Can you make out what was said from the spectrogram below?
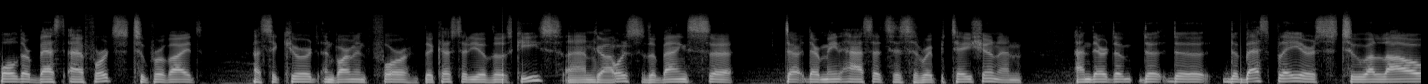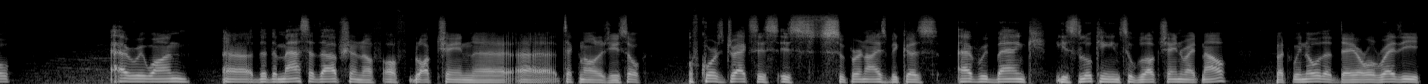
all their best efforts to provide a secured environment for the custody of those keys. And Got of course, the banks, uh, their their main assets is reputation, and and they're the the the, the best players to allow everyone uh, the, the mass adoption of, of blockchain uh, uh, technology. So, of course, Drex is, is super nice because every bank is looking into blockchain right now. But we know that they are already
